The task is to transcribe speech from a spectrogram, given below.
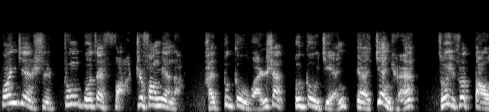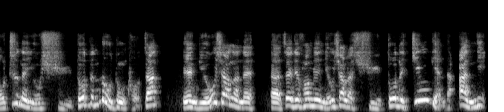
关键是中国在法治方面呢还不够完善，不够健呃健全，所以说导致呢有许多的漏洞可钻，也留下了呢，呃，在这方面留下了许多的经典的案例，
